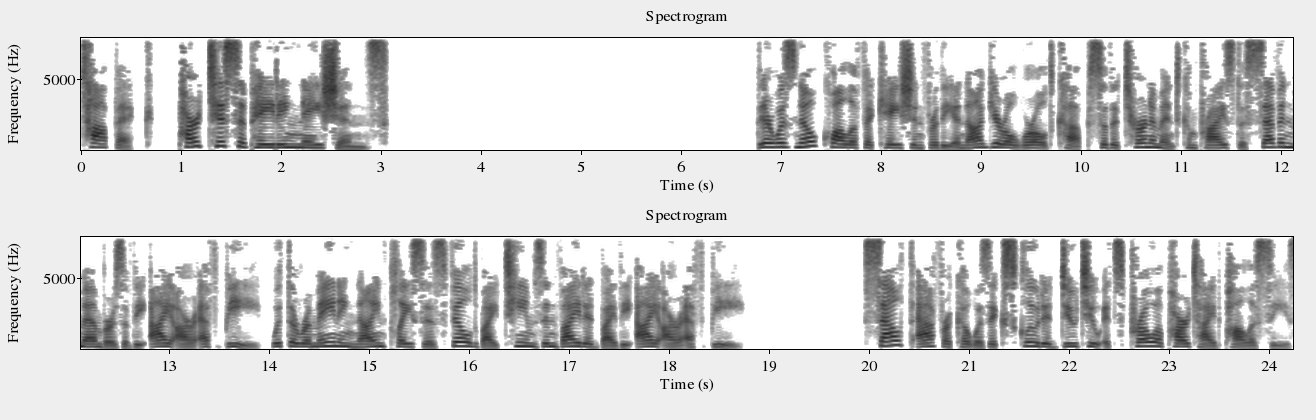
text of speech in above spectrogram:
Topic: Participating nations There was no qualification for the inaugural World Cup so the tournament comprised the seven members of the IRFB, with the remaining nine places filled by teams invited by the IRFB. South Africa was excluded due to its pro-apartheid policies.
